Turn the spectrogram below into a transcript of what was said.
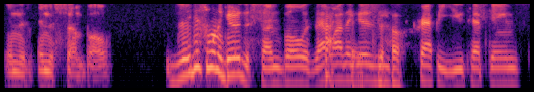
in the in the Sun Bowl. they just want to go to the Sun Bowl. Is that I why they go to think these crappy UTEP games?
